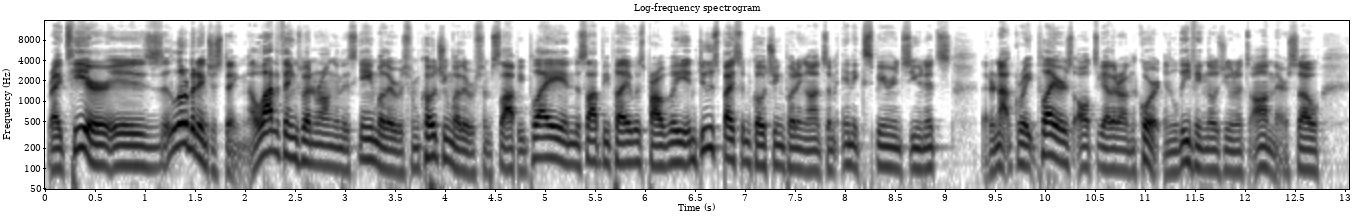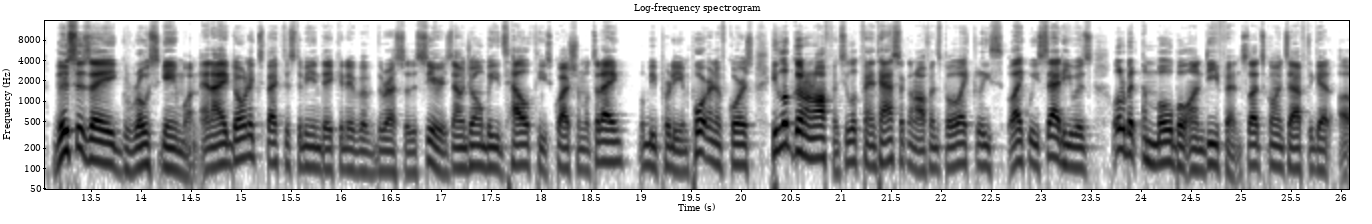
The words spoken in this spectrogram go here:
right here, is a little bit interesting. A lot of things went wrong in this game, whether it was from coaching, whether it was from sloppy play, and the sloppy play was probably induced by some coaching putting on some inexperienced units that are not great players altogether on the court and leaving those units on there. So this is a gross game one, and I don't expect this to be indicative of the rest of the series. Now, Joel Embiid's health, he's questionable today, will be pretty important, of course. He looked good on offense. He looked fantastic on offense, but like, like we said, he was a little bit immobile on defense, so that's going to have to get uh,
